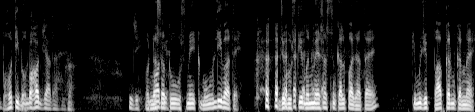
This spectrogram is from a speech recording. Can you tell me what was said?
बहुत ही बहुत बहुत ज़्यादा है। हाँ। जी और नशा तो उसमें एक मामूली बात है जब उसके मन में ऐसा संकल्प आ जाता है कि मुझे पाप कर्म करना है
